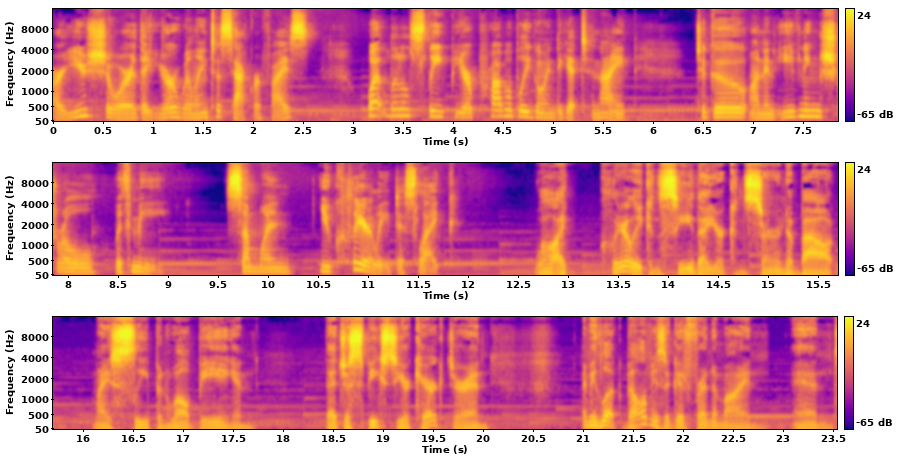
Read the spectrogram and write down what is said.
Are you sure that you're willing to sacrifice what little sleep you're probably going to get tonight to go on an evening stroll with me, someone you clearly dislike? Well, I clearly can see that you're concerned about my sleep and well being, and that just speaks to your character. And I mean, look, Bellamy's a good friend of mine, and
